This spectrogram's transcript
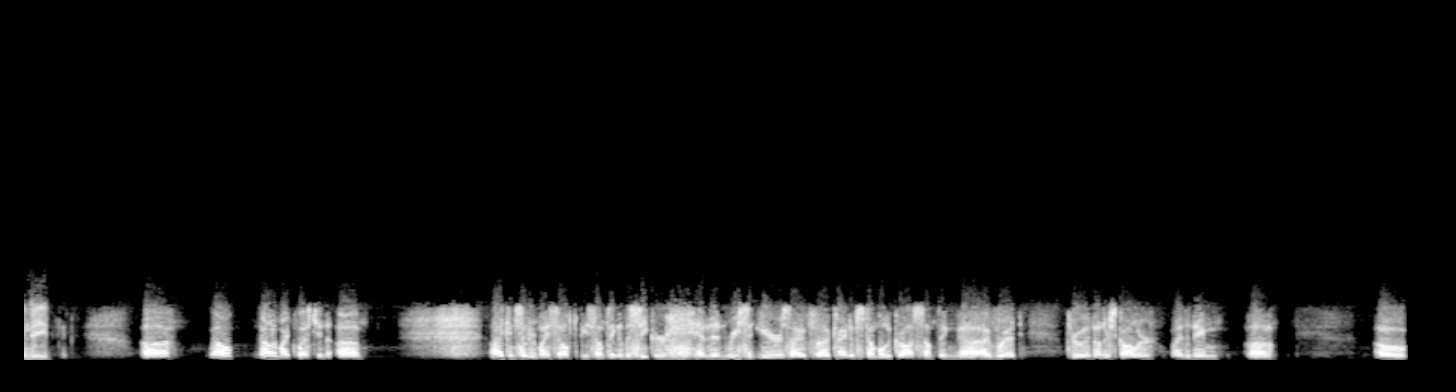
Indeed. Uh, well, now to my question. Uh, I consider myself to be something of a seeker, and in recent years I've uh, kind of stumbled across something uh, I've read through another scholar by the name uh, oh,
